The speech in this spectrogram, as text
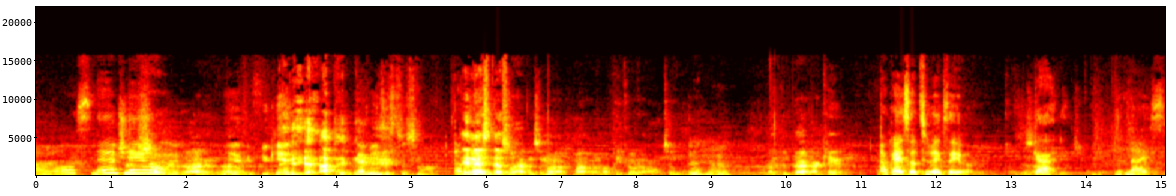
Oh, snap just now. shoulders. though. I didn't, I Yeah, if you can't, I that means it's too small. Okay. And that's that's what happened to my my uh, my peacoat at home too. Mhm. Like the back, I can't. Okay, so 2XL. Got it. Look nice.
